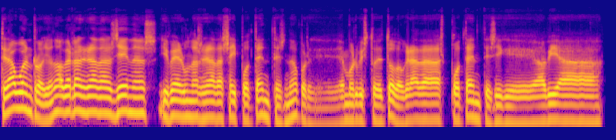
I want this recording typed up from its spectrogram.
te da buen rollo, ¿no? Ver las gradas llenas y ver unas gradas ahí potentes, ¿no? Porque hemos visto de todo, gradas potentes y que había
